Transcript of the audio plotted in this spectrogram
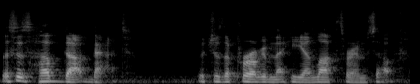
This is Hub.Bat, which is a program that he unlocks for himself.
